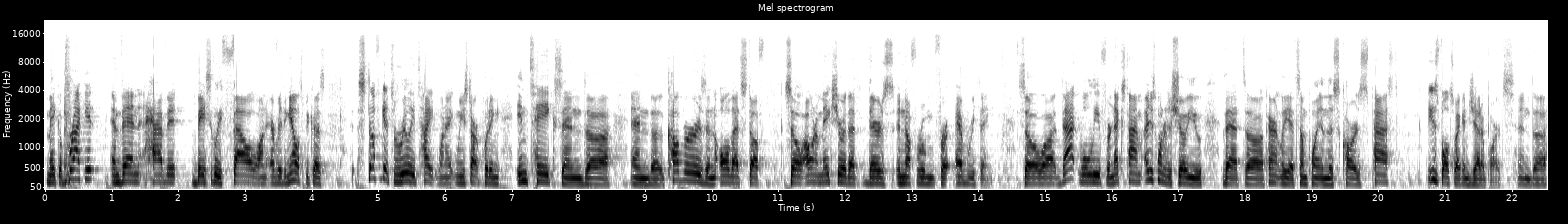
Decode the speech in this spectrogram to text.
make a bracket and then have it basically foul on everything else because stuff gets really tight when, I, when you start putting intakes and, uh, and covers and all that stuff. So I wanna make sure that there's enough room for everything. So uh, that we'll leave for next time. I just wanted to show you that uh, apparently at some point in this car's past, these Volkswagen Jetta parts, and uh,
